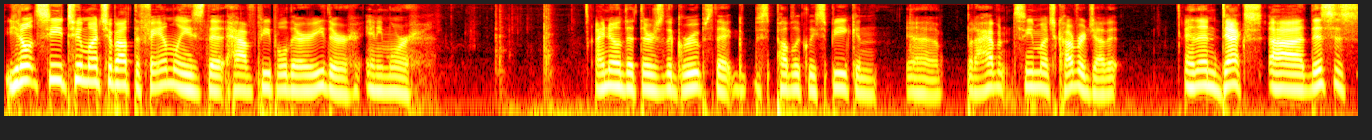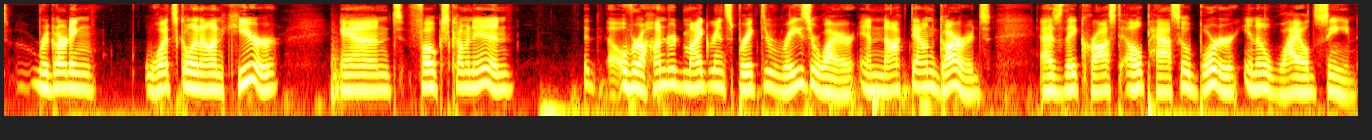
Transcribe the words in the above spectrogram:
You don't see too much about the families that have people there either anymore. I know that there's the groups that publicly speak, and uh, but I haven't seen much coverage of it. And then Dex, uh, this is regarding what's going on here, and folks coming in. Over a hundred migrants break through razor wire and knock down guards as they crossed El Paso border in a wild scene.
